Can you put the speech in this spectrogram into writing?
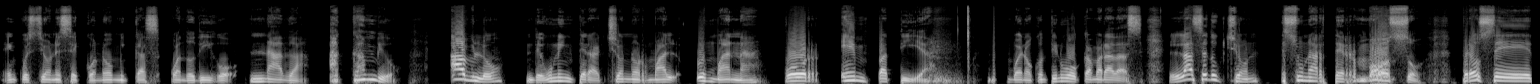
en cuestiones económicas cuando digo nada a cambio. Hablo de una interacción normal humana por empatía. Bueno, continúo camaradas. La seducción es un arte hermoso, pero se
